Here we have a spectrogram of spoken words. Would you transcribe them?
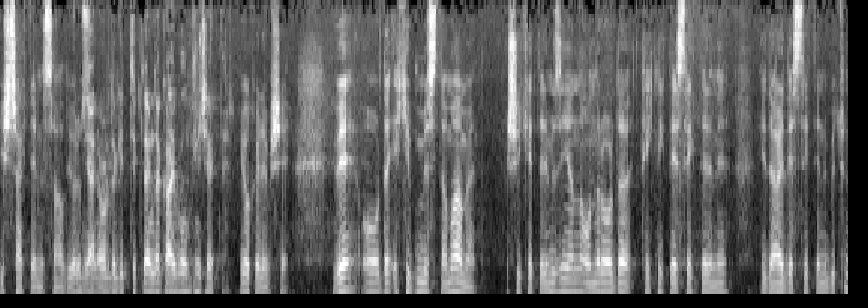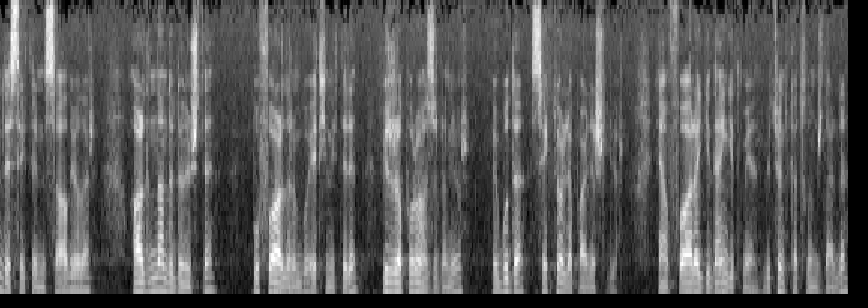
iştiraklerini sağlıyoruz. Yani orada gittiklerinde kaybolmayacaklar. Yok öyle bir şey. Ve orada ekibimiz tamamen şirketlerimizin yanına onlar orada teknik desteklerini, idari desteklerini, bütün desteklerini sağlıyorlar. Ardından da dönüşte bu fuarların, bu etkinliklerin bir raporu hazırlanıyor ve bu da sektörle paylaşılıyor. Yani fuara giden gitmeyen bütün katılımcılarla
